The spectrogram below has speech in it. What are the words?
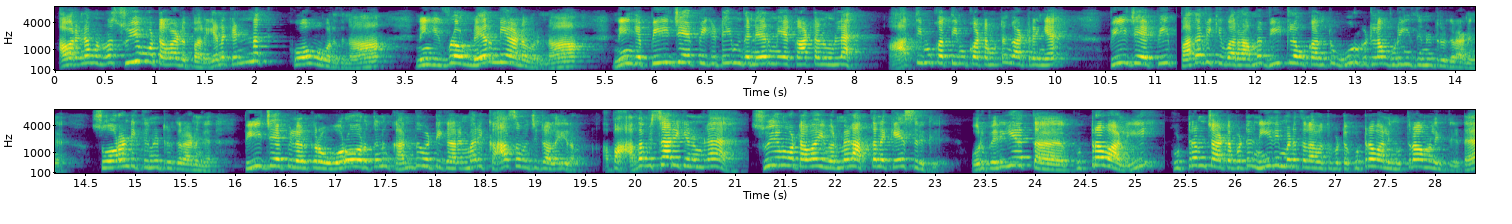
அவர் என்ன பண்ணுவார்? சுயமோட்டவா எடுப்பார். எனக்கு என்ன கோபம் வருதுன்னா நீங்கள் இவ்வளோ நேர்மையானவர்னா நீங்கள் பிஜேபி கிட்டேயும் இந்த நேர்மையை காட்டணும்ல? அதிமுக திமுக மட்டும் காட்டுறீங்க. பிஜேபி பதவிக்கு வராமல் வீட்டில் உட்காந்துட்டு ஊருக்கிட்டலாம் பிடிங்கி தின்னுட்டு இருக்கிறானுங்க. சுரண்டி தின்னுட்டு இருக்கிறானுங்க. பிஜேபியில் இருக்கிற ஒரு ஒருத்தனும் கந்து வட்டிக்காரன் மாதிரி காசை வச்சுட்டு அலையிறான். அப்போ அதை விசாரிக்கணும்ல? சுயமோட்டாவா இவர் மேலே அத்தனை கேஸ் இருக்கு. ஒரு பெரிய த குற்றவாளி குற்றம் சாட்டப்பட்டு நீதிமன்றத்தில் அமர்த்தப்பட்ட குற்றவாளி முத்துராமலிங்கத்துக்கிட்ட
